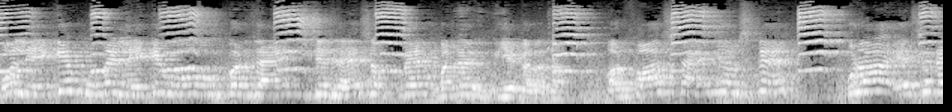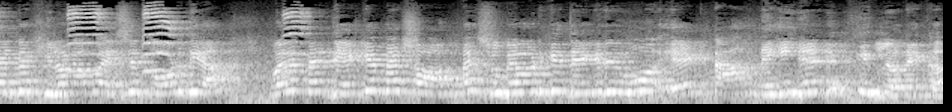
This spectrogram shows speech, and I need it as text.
वो लेके मुँह में लेके वो ऊपर जाए, नीचे जाए, सब में मैंने ये करा था। और फ़र्स्ट टाइम ही उसने पूरा ऐसे टाइप का खिलौना को ऐसे तोड़ दिया। मैंने, मैं देख के, मैं शॉक में सुबह उठ के देख रही हूँ, एक टांग नहीं है खिलौने का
